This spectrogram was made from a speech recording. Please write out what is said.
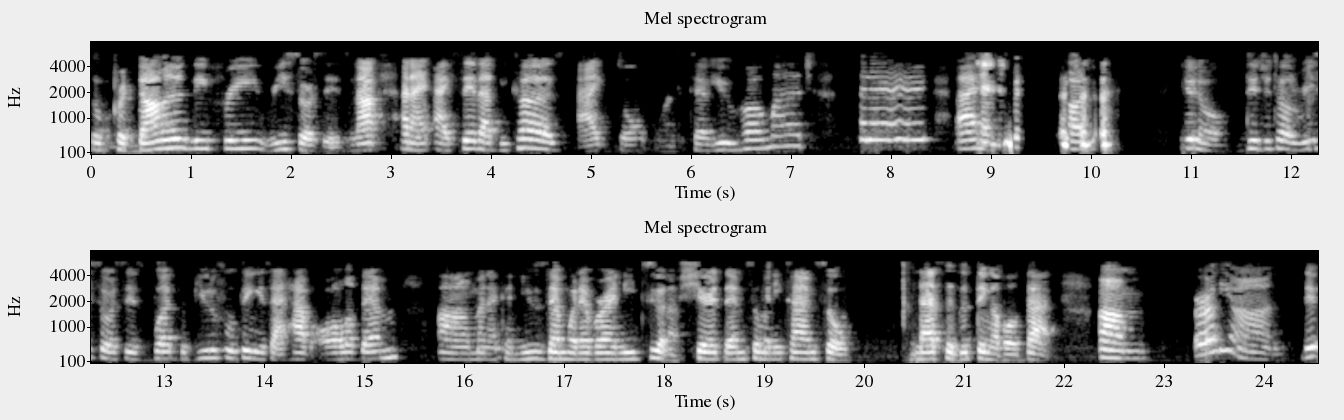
So predominantly free resources. Not, and I, I say that because I don't want to tell you how much money I have spent on, you know, digital resources. But the beautiful thing is I have all of them, um, and I can use them whenever I need to, and I've shared them so many times. So that's the good thing about that. Um, early on, there,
